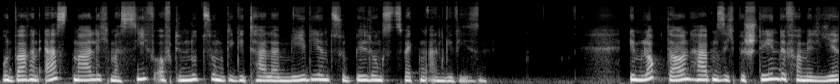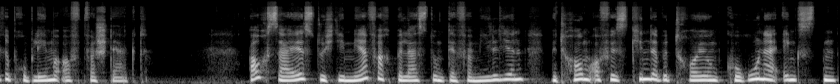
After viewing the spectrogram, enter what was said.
und waren erstmalig massiv auf die Nutzung digitaler Medien zu Bildungszwecken angewiesen. Im Lockdown haben sich bestehende familiäre Probleme oft verstärkt. Auch sei es durch die Mehrfachbelastung der Familien mit Homeoffice, Kinderbetreuung, Corona-Ängsten,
